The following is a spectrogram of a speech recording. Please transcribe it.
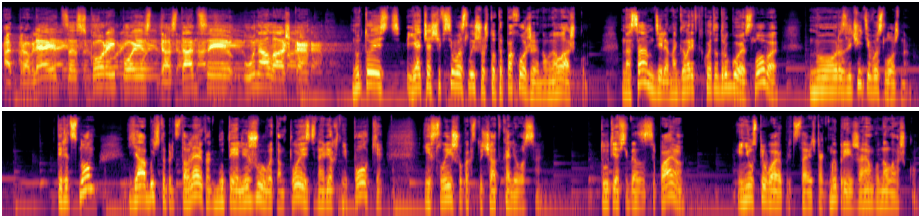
отправляется скорый поезд до станции Уналашка. Ну, то есть, я чаще всего слышу что-то похожее на уналашку. На самом деле она говорит какое-то другое слово, но различить его сложно. Перед сном я обычно представляю, как будто я лежу в этом поезде на верхней полке и слышу, как стучат колеса. Тут я всегда засыпаю и не успеваю представить, как мы приезжаем в Уналашку.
